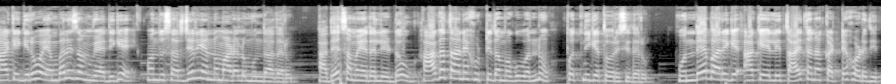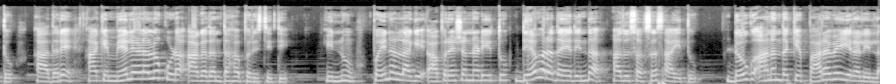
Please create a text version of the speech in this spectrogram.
ಆಕೆಗಿರುವ ಎಂಬಲಿಸಂ ವ್ಯಾಧಿಗೆ ಒಂದು ಸರ್ಜರಿಯನ್ನು ಮಾಡಲು ಮುಂದಾದರು. ಅದೇ ಸಮಯದಲ್ಲಿ ಡೌಗ್ ಆಗ ತಾನೇ ಹುಟ್ಟಿದ ಮಗುವನ್ನು ಪತ್ನಿಗೆ ತೋರಿಸಿದರು. ಒಂದೇ ಬಾರಿಗೆ ಆಕೆಯಲ್ಲಿ ತಾಯ್ತನ ಕಟ್ಟೆ ಹೊಡೆದಿತ್ತು. ಆದರೆ ಆಕೆ ಮೇಲೇಳಲು ಕೂಡ ಆಗದಂತಹ ಪರಿಸ್ಥಿತಿ. ಇನ್ನು ಫೈನಲ್ ಆಗಿ ಆಪರೇಷನ್ ನಡೆಯಿತು. ದೇವರ ದಯದಿಂದ ಅದು ಸಕ್ಸಸ್ ಆಯಿತು. ಡೌಗ್ ಆನಂದಕ್ಕೆ ಪಾರವೇ ಇರಲಿಲ್ಲ.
